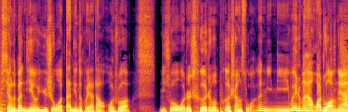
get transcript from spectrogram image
想了半天，于是我淡定的回答道：“我说，你说我这车这么破上锁，那你你为什么还要化妆呢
